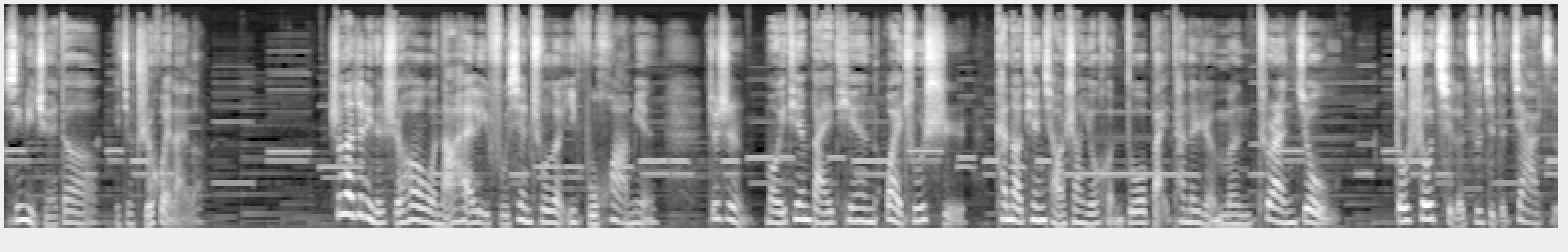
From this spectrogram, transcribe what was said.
心里觉得也就值回来了。说到这里的时候，我脑海里浮现出了一幅画面，就是某一天白天外出时，看到天桥上有很多摆摊的人们，突然就都收起了自己的架子，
